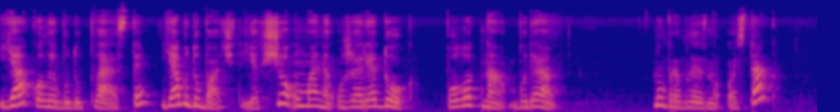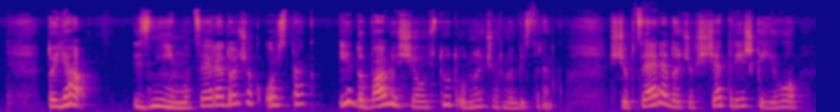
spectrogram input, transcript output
Я, коли буду плести, я буду бачити, якщо у мене уже рядок полотна буде ну, приблизно ось так, то я зніму цей рядочок ось так і добавлю ще ось тут одну чорну бісеринку, щоб цей рядочок ще трішки його е,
